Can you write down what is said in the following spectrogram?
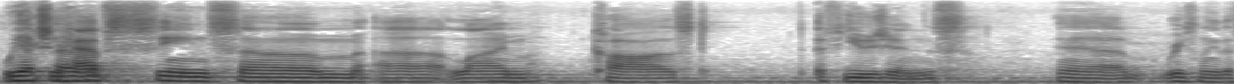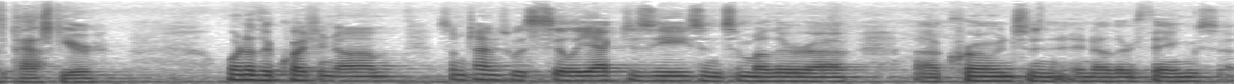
We actually have seen some uh, Lyme-caused effusions uh, recently this past year. One other question. Um, sometimes with celiac disease and some other uh, uh, Crohn's and, and other things, uh,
